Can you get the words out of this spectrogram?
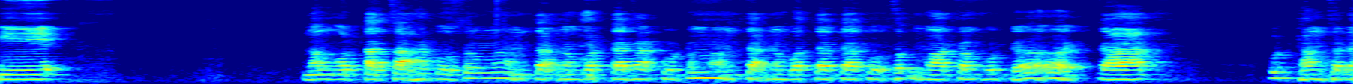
มินโมตัสสะหตุสัมมาตะนโมตัสสะตุสัมมาตะนโมตัสสะตุสัมมาสัมพุทธะ พุทธังสร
